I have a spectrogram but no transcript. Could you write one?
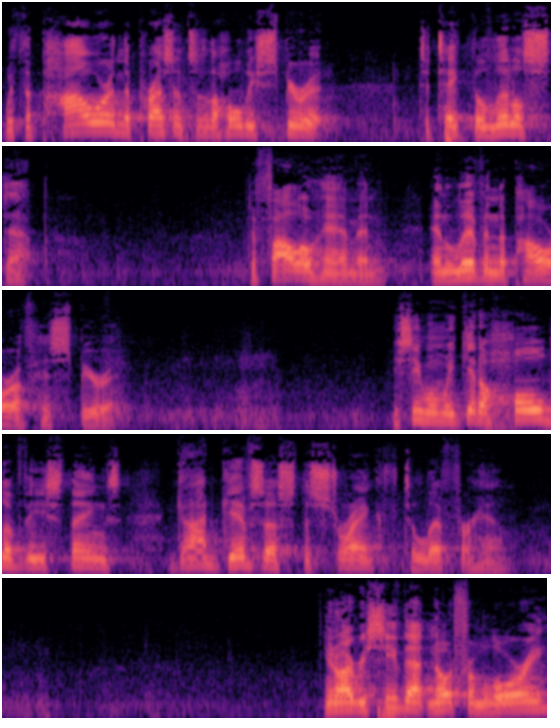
With the power and the presence of the Holy Spirit to take the little step to follow Him and, and live in the power of His Spirit. You see, when we get a hold of these things, God gives us the strength to live for Him. You know, I received that note from Lori,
